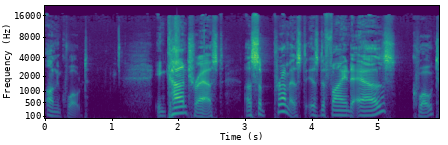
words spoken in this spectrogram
Unquote. In contrast, a supremacist is defined as, quote,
